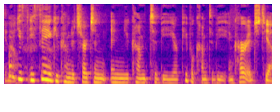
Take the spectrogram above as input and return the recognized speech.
You know. Well, you, you think you come to church and, and you come to be, or people come to be encouraged. Yeah.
